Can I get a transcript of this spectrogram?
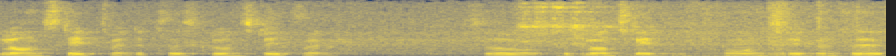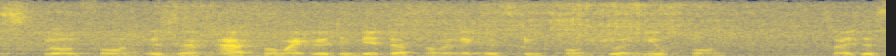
clone statement. It says clone statement. So the clone state phone statement says clone phone is an app for migrating data from an existing phone to a new phone. So I just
